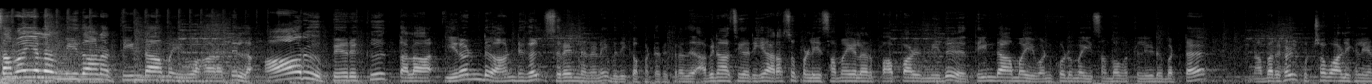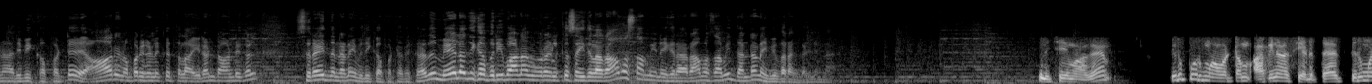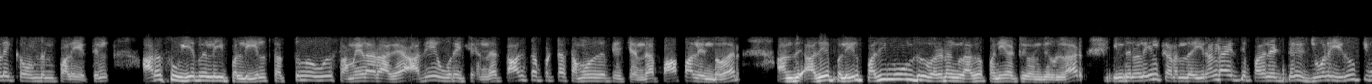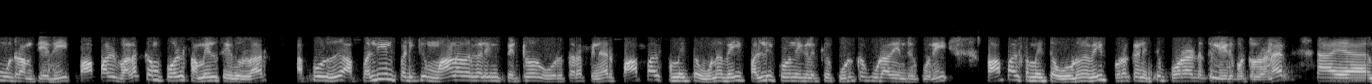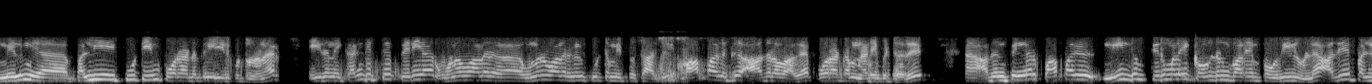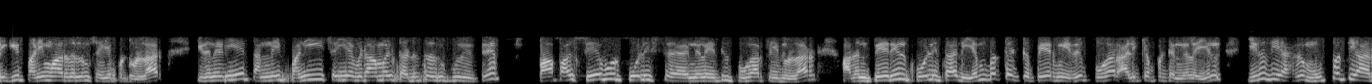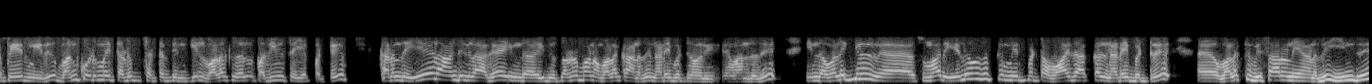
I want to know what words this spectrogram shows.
சமையலர் மீதான தீண்டாமை விவகாரத்தில் ஆறு பேருக்கு தலா இரண்டு ஆண்டுகள் சிறை தண்டனை விதிக்கப்பட்டிருக்கிறது. அவினாசி அருகே அரசு பள்ளி சமையலர் பாப்பாள் மீது தீண்டாமை வன்கொடுமை சம்பவத்தில் ஈடுபட்ட நபர்கள் குற்றவாளிகள் என அறிவிக்கப்பட்டு ஆறு நபர்களுக்கு தலா இரண்டு ஆண்டுகள் சிறை தண்டனை விதிக்கப்பட்டிருக்கிறது. மேலதிக விரிவான விவரங்களுக்கு செய்தியாளர் ராமசாமி இணைகிறார். ராமசாமி தண்டனை விவரங்கள் என்ன? நிச்சயமாக திருப்பூர் மாவட்டம் அவினாசி அடுத்த திருமலை கவுண்டன் பாளையத்தில் அரசு உயர்நிலைப் பள்ளியில் சத்துணவு சமையலராக அதே ஊரைச் சேர்ந்த தாழ்த்தப்பட்ட சமூகத்தைச் சேர்ந்த பாப்பால் என்பவர் அந்த அதே பள்ளியில் பதிமூன்று வருடங்களாக பணியாற்றி வந்துள்ளார் இந்த நிலையில் கடந்த இரண்டாயிரத்தி பதினெட்டு ஜூலை இருபத்தி மூன்றாம் தேதி பாப்பால் வழக்கம் போல் சமையல் செய்துள்ளார். அப்பொழுது அப்பள்ளியில் படிக்கும் மாணவர்களின் பெற்றோர் ஒரு தரப்பினர் பாப்பால் சமைத்த உணவை பள்ளி குழந்தைகளுக்கு கொடுக்கக்கூடாது என்று கூறி பாப்பால் சமைத்த உணவை புறக்கணித்து போராட்டத்தில் ஈடுபட்டுள்ளனர். மேலும் பள்ளியை பூட்டியும் போராட்டத்தில் ஈடுபட்டுள்ளனர். இதனை கண்டித்து பெரியார் உணவாளர் உணர்வாளர்கள் கூட்டமைப்பு சார்பில் பாப்பாலுக்கு ஆதரவாக போராட்டம் நடைபெற்றது. அதன் பின்னர் பாப்பால் மீண்டும் திருமலை கவுண்டன்பாளையம் பகுதியில் உள்ள அதே பள்ளிக்கு பணிமாறுதலும் செய்யப்பட்டுள்ளார். இதனிடையே தன்னை பணி செய்ய விடாமல் தடுத்தது குறித்து பாப்பால் சேவூர் போலீஸ் நிலையத்தில் புகார் செய்துள்ளார். அதன் பேரில் போலீசார் எண்பத்தெட்டு பேர் மீது புகார் அளிக்கப்பட்ட நிலையில் இறுதியாக முப்பத்தி ஆறு பேர் மீது வன்கொடுமை தடுப்பு சட்டத்தின் கீழ் வழக்குகள் பதிவு செய்யப்பட்டு கடந்த ஏழு ஆண்டுகளாக இந்த இது தொடர்பான வழக்கானது நடைபெற்று வந்தது. இந்த வழக்கில் சுமார் எழுபதுக்கும் மேற்பட்ட வாய்தாக்கள் நடைபெற்று வழக்கு விசாரணையானது இன்று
